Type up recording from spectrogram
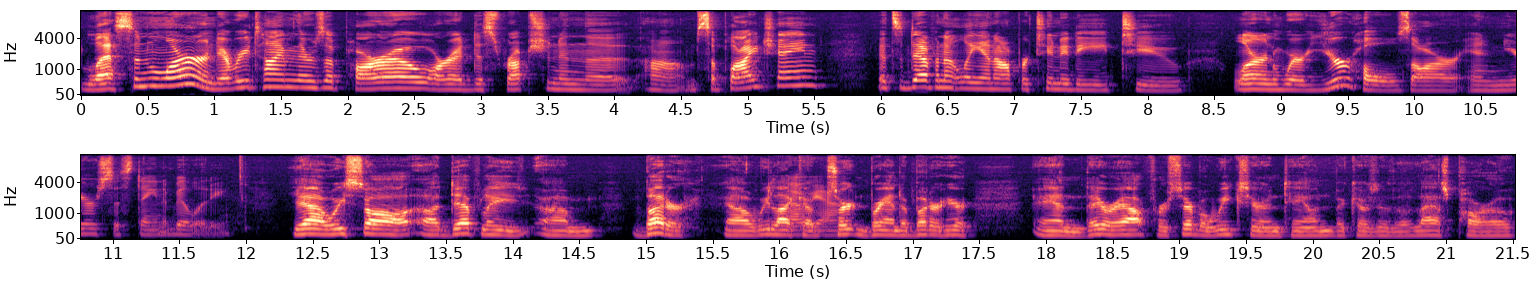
lesson learned. Every time there's a paro or a disruption in the um, supply chain, it's definitely an opportunity to learn where your holes are in your sustainability. Yeah, we saw uh, definitely um, butter. Uh, we like Oh, a yeah. certain brand of butter here, and they were out for several weeks here in town because of the last paro.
